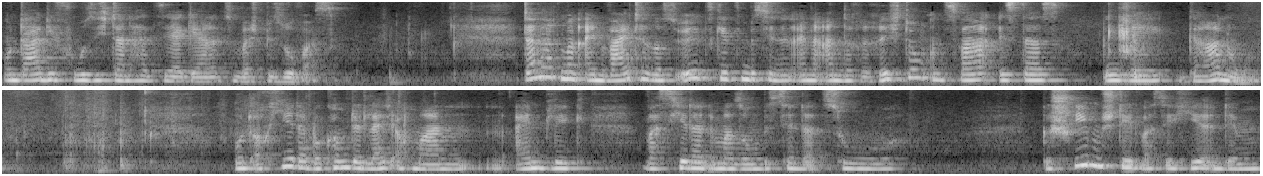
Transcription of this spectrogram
und da diffuse ich dann halt sehr gerne zum Beispiel sowas. Dann hat man ein weiteres Öl, jetzt geht es ein bisschen in eine andere Richtung und zwar ist das Oregano. Und auch hier, da bekommt ihr gleich auch mal einen Einblick, was hier dann immer so ein bisschen dazu geschrieben steht, was ihr hier in dem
